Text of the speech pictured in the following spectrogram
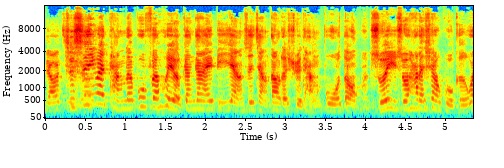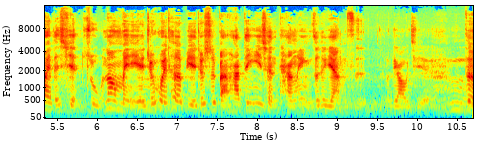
了解。只是因为糖的部分会有刚刚 AB 营养师讲到的血糖波动，所以说它的效果格外的显著。那我们也就会特别就是把它定义成糖瘾这个样子。了解。嗯，对。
